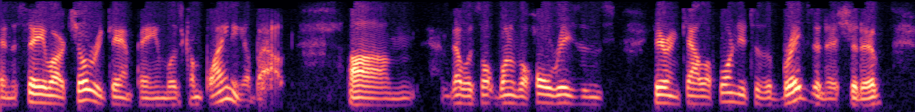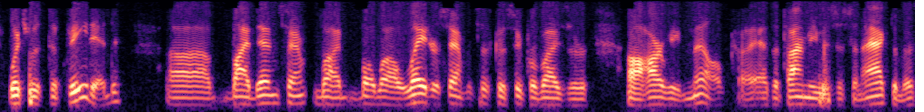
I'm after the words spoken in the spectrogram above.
and the Save Our Children campaign was complaining about. Um, that was one of the whole reasons here in California to the Briggs Initiative, which was defeated uh, by then San, by well later San Francisco Supervisor uh, Harvey Milk. Uh, at the time, he was just an activist,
